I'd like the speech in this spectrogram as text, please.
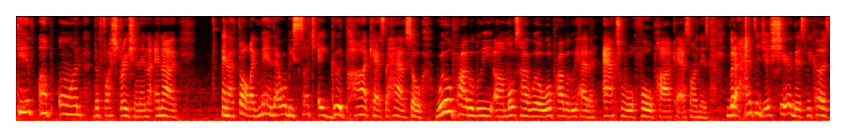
Give up on the frustration. And and I and I thought like, man, that would be such a good podcast to have. So we'll probably, uh, most high will, we'll probably have an actual full podcast on this. But I had to just share this because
